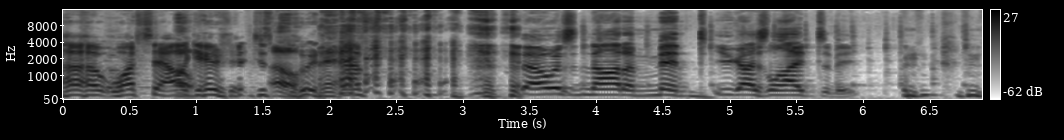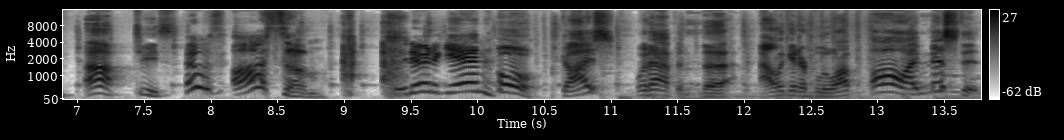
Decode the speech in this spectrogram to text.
Uh, watch the alligator that just Oh. blew in half. That was not a mint. You guys lied to me. Ah, jeez. That was awesome. We do it again? Oh, guys, what happened? The alligator blew up. Oh, I missed it.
